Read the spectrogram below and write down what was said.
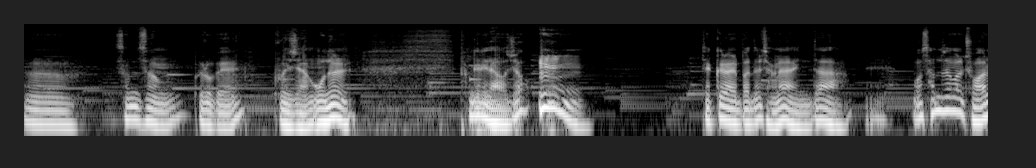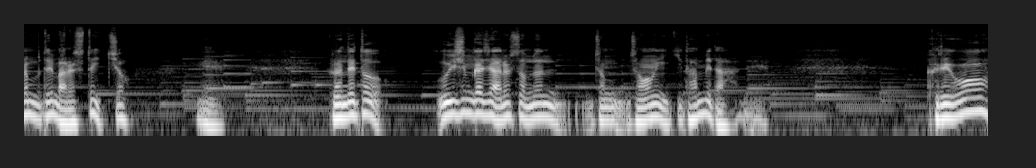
어, 삼성 그룹의 부회장. 오늘 판결이 나오죠? 댓글 알바들 장난 아닙니다. 예. 뭐 삼성을 좋아하는 분들이 많을 수도 있죠. 예. 그런데 또 의심 가지 않을 수 없는 정, 정황이 있기도 합니다. 네. 그리고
